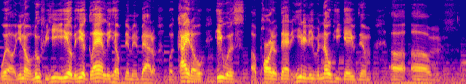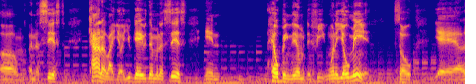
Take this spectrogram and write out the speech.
well, you know, Luffy, he he'll he'll gladly help them in battle. But Kaido, he was a part of that, and he didn't even know he gave them uh, um, um, an assist. Kind of like yo, you gave them an assist in helping them defeat one of your men. So yeah,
